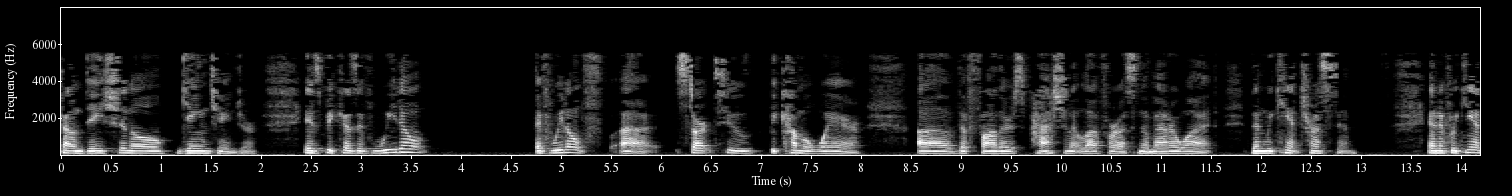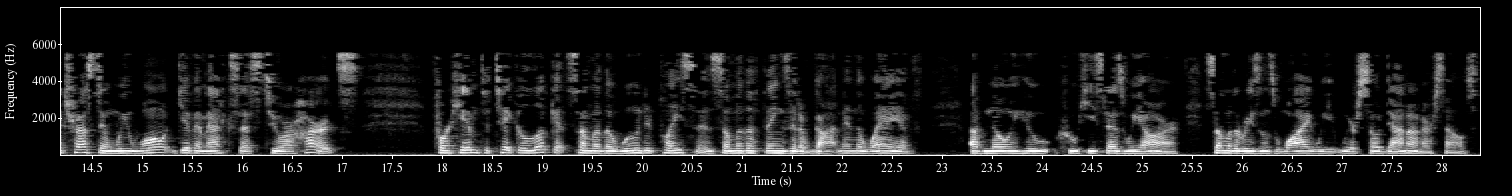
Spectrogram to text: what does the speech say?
foundational game changer is because if we don't, if we don't, uh, start to become aware of the father's passionate love for us no matter what, then we can't trust him. And if we can't trust him, we won't give him access to our hearts for him to take a look at some of the wounded places, some of the things that have gotten in the way of of knowing who who he says we are, some of the reasons why we we're so down on ourselves.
